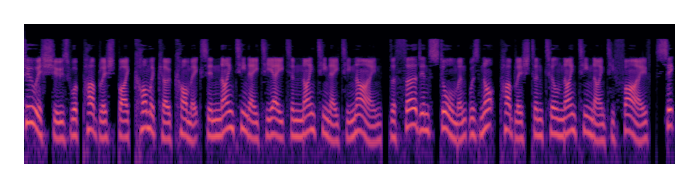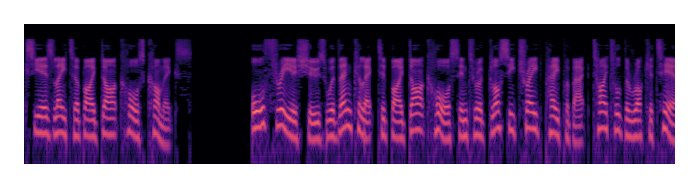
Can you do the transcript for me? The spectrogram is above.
Two issues were published by Comico Comics in 1988 and 1989. The third installment was not published until 1995, six years later by Dark Horse Comics. All three issues were then collected by Dark Horse into a glossy trade paperback titled The Rocketeer,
